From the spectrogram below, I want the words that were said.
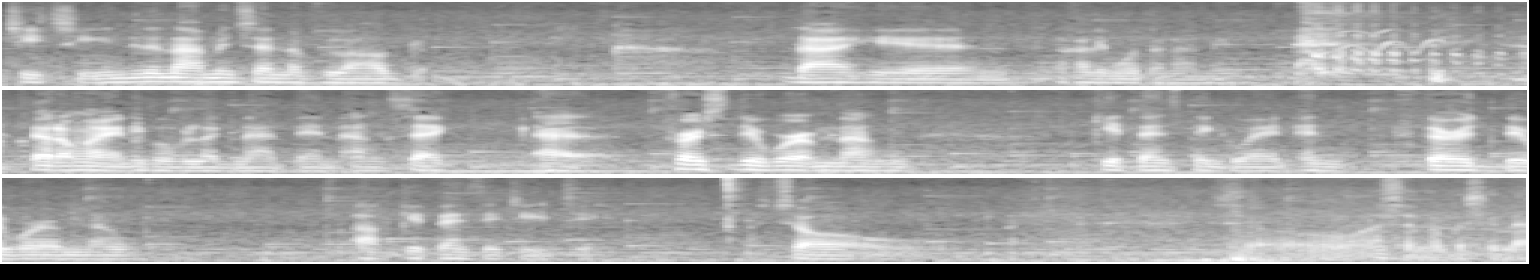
Chichi. Hindi na namin siya na-vlog dahil nakalimutan namin. Pero ngayon, ipo-vlog natin ang sec uh, first deworm ng kittens ni Gwen and third deworm ng uh, kittens ni Chichi. So, so, asan na ba sila?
